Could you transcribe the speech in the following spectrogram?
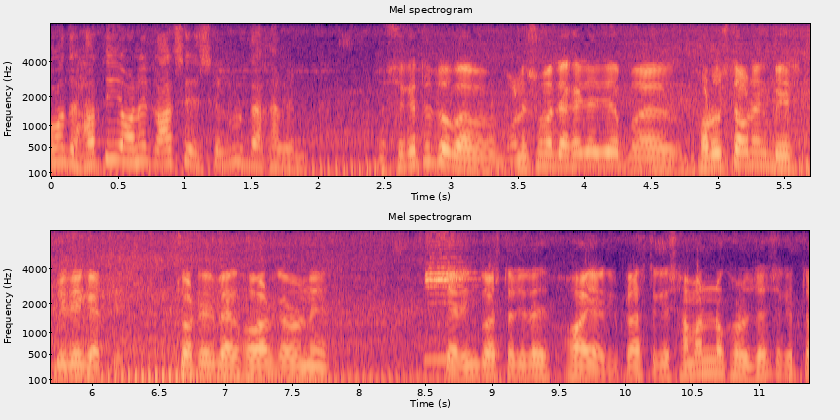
আমাদের হাতেই অনেক আছে, সেগুলো দেখাবেন। সেক্ষেত্রে তো অনেক সময় দেখা যায় যে খরচটা অনেক বেশ বেড়ে গেছে, চটের ব্যাগ হওয়ার কারণে। ক্যারিং কস্টটা যেটা হয় আর কি, প্লাস্টিকের সামান্য খরচ হয়, সেক্ষেত্রে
